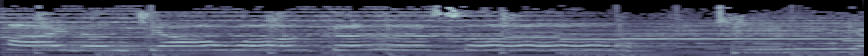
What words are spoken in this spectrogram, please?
还能叫我歌颂？只有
